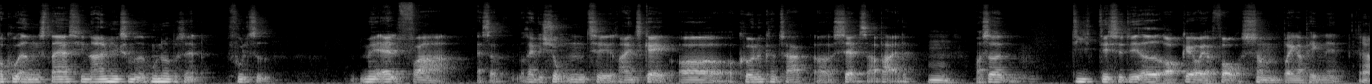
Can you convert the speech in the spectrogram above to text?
at kunne administrere sin egen virksomhed 100% fuldtid. Med alt fra altså, revisionen til regnskab og, og kundekontakt og salgsarbejde. Mm. Og så de deciderede opgaver, jeg får, som bringer pengene ind. Ja.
